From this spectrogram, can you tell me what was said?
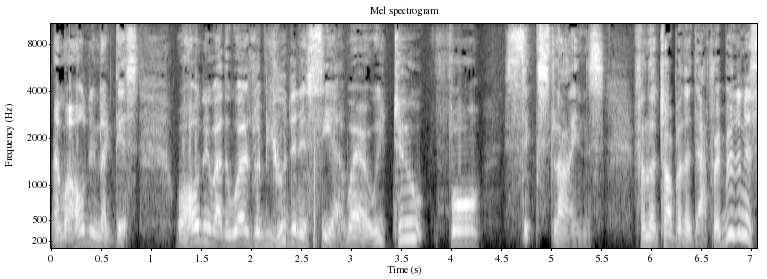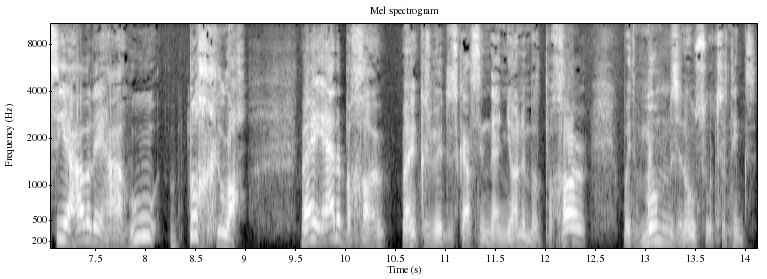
and we're holding like this. We're holding by the words Rabbi Yehuda Nesiya. Where are we? Two, four, six lines from the top of the daf. Rabbi Yehuda Nesiya, Havaleha, Hu Bukhra. Right, he had a right, because we are discussing the Anyonim of Bechor, with mums and all sorts of things.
